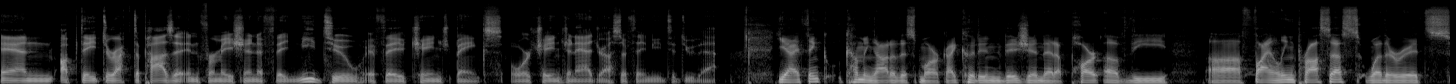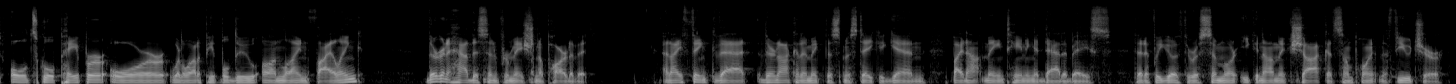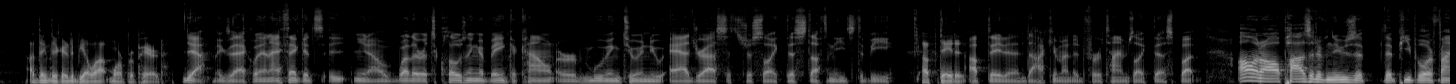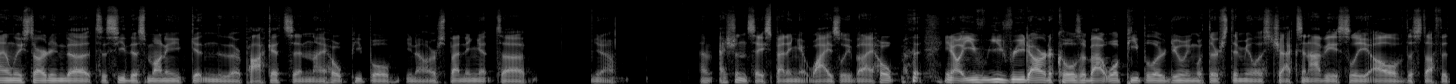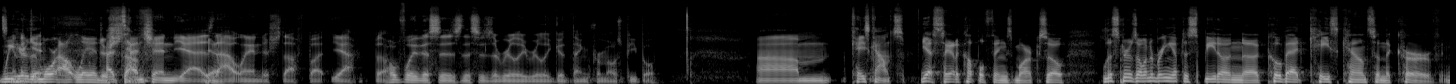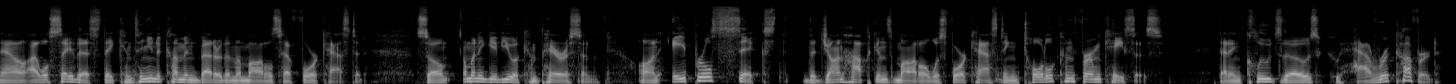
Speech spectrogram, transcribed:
and update direct deposit information if they need to, if they changed banks or change an address if they need to do that. Yeah, I think coming out of this, Mark, I could envision that a part of the uh, filing process, whether it's old school paper or what a lot of people do online filing, they're going to have this information a part of it. And I think that they're not going to make this mistake again by not maintaining a database. That if we go through a similar economic shock at some point in the future, I think they're going to be a lot more prepared. Yeah, exactly. And I think it's, you know, whether it's closing a bank account or moving to a new address, it's just like this stuff needs to be Updated. updated and documented for times like this. But all in all, positive news that, that people are finally starting to, to see this money get into their pockets. And I hope people, you know, are spending it to, you know, I- I shouldn't say spending it wisely, but I hope you know you you read articles about what people are doing with their stimulus checks, and obviously all of the stuff that's We hear the get more outlandish stuff. attention. Yeah, is the outlandish stuff, but yeah, but hopefully this is this is a really really good thing for most people. Um, case counts. Yes, I got a couple things, Mark. So, listeners, I want to bring you up to speed on uh, COVID case counts and the curve. Now, I will say this they continue to come in better than the models have forecasted. So, I'm going to give you a comparison. On April 6th, the John Hopkins model was forecasting total confirmed cases, that includes those who have recovered,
